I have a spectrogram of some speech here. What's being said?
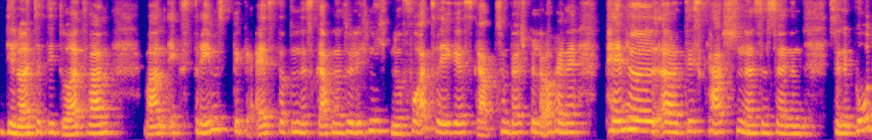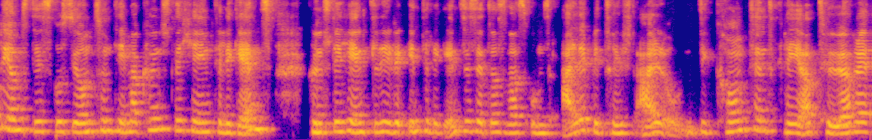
die Leute, die dort waren, waren extremst begeistert und es gab natürlich nicht nur Vorträge, es gab zum Beispiel auch eine Panel-Discussion, also so, einen, so eine Podiumsdiskussion zum Thema künstliche Intelligenz. Künstliche Intelligenz ist etwas, was uns alle betrifft, all die Content-Kreateure,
